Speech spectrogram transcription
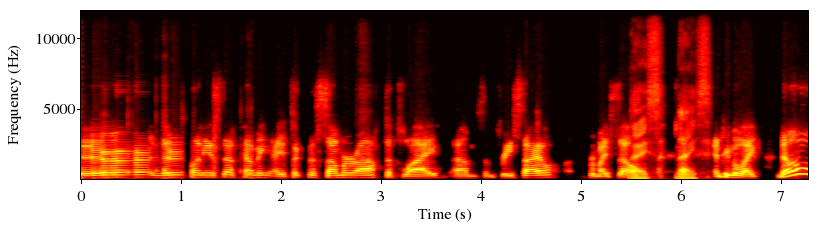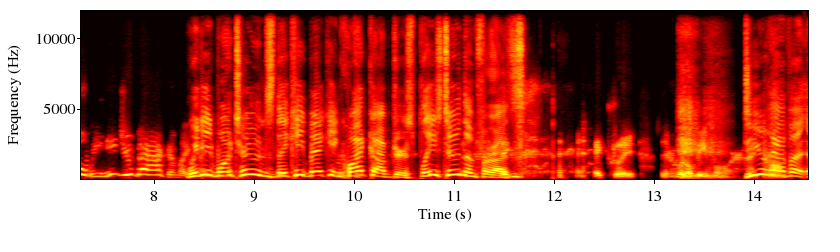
there are, there's plenty of stuff coming. I took the summer off to fly um, some freestyle for myself, nice, nice. and people are like, "No, we need you back." I'm like, We need more tunes. They keep making quadcopters. Please tune them for us. Exactly. There will be more. Do you have a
